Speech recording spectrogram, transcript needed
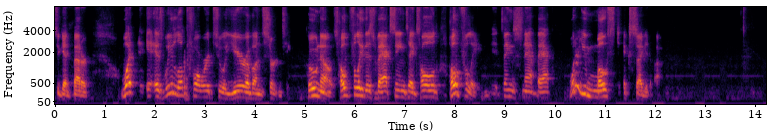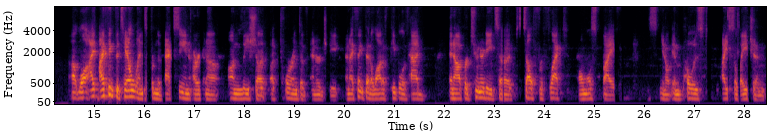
to get better. What as we look forward to a year of uncertainty, who knows? Hopefully, this vaccine takes hold. Hopefully, things snap back. What are you most excited about? Uh, well, I, I think the tailwinds from the vaccine are going to unleash a, a torrent of energy. And I think that a lot of people have had an opportunity to self reflect almost by, you know, imposed isolation.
